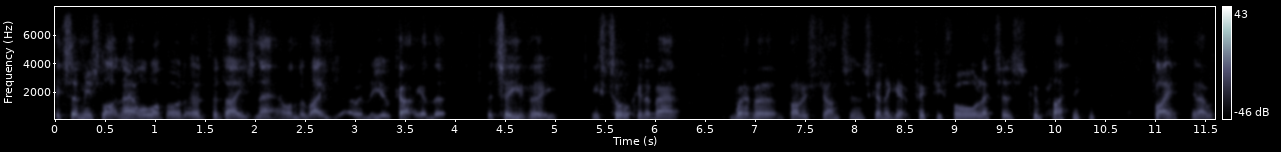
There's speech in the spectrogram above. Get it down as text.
It's I mean, it's like now. All I've heard for days now on the radio in the UK and the the TV is talking about whether Boris Johnson's going to get 54 letters complaining, you know,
